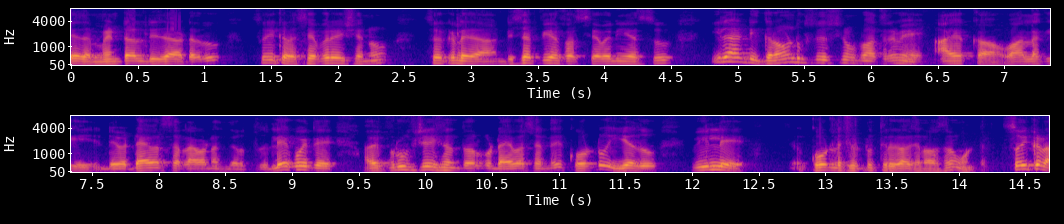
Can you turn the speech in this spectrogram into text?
లేదా మెంటల్ డిజార్డరు సో ఇక్కడ సెపరేషను సో ఇక్కడ డిసపియర్ ఫర్ సెవెన్ ఇయర్స్ ఇలాంటి గ్రౌండ్కి చూసినప్పుడు మాత్రమే ఆ యొక్క వాళ్ళకి డైవర్స్ రావడం జరుగుతుంది. లేకపోతే అవి ప్రూఫ్ చేసినంత వరకు డైవర్స్ అనేది కోర్టు ఇయ్యదు. వీళ్ళే కోర్టుల చుట్టూ తిరగాల్సిన అవసరం ఉంటుంది. సో ఇక్కడ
